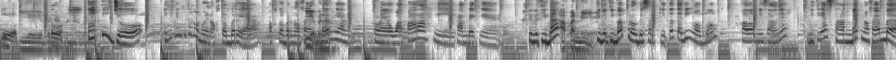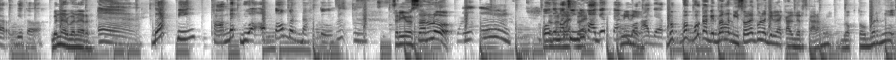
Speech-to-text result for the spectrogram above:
gitu. Iya iya benar benar benar. Tapi Jo, ini kan kita ngomongin Oktober ya, Oktober Iya, November benar. yang kelewat parah nih comebacknya. Tiba-tiba Apa nih? tiba-tiba produser kita tadi ngomong kalau misalnya BTS comeback November gitu. Benar benar. Eh, Blackpink comeback 2 Oktober dah tuh. Mm-mm. Seriusan lo? Mm-mm. Ultima Cinggu kaget kan? Nih. kaget. Gue gue gue kaget banget nih soalnya gue lagi liat kalender sekarang nih 2 Oktober nih.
